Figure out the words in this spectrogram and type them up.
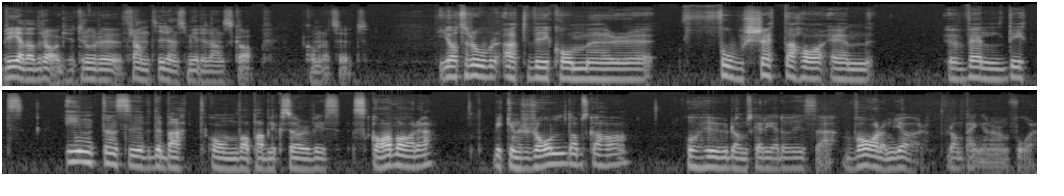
breda drag, hur tror du framtidens medielandskap kommer att se ut? Jag tror att vi kommer fortsätta ha en väldigt intensiv debatt om vad public service ska vara, vilken roll de ska ha och hur de ska redovisa vad de gör för de pengarna de får.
